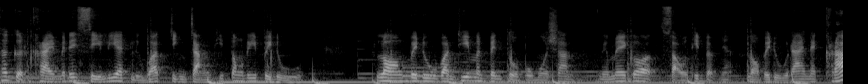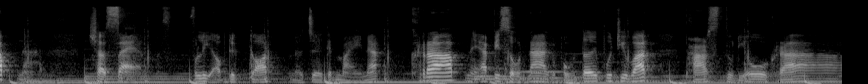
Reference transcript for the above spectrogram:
ถ้าเกิดใครไม่ได้ซีเรียสหรือว่าจริงจังที่ต้องรีบไปดู ลองไปดูวันที่มันเป็นตัวโปรโมชั่น หรือไม่ก็เสาร์อาทิตย์แบบนี้ลองไปดูได้นะครับนะ ชาแซม Fury of the God เราเจอกันใหม่นะครับ ใน episode หน้ากับผมเต้ยพุทธิวัฒน์ Part Studio ครับ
